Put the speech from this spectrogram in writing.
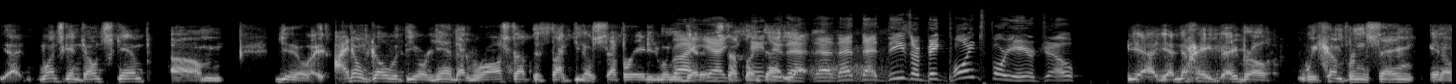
yeah, once again don't skimp. Um, you know, I don't go with the organic that raw stuff that's like you know separated when you get it yeah. and stuff you like can't that. do that. that. That that these are big points for you here, Joe. Yeah, yeah. No, hey, hey, bro. We come from the same, you know,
